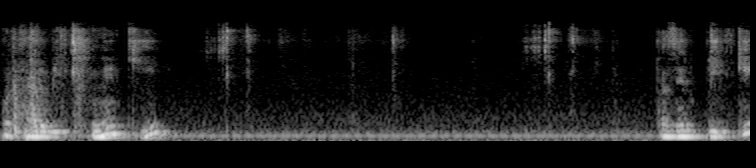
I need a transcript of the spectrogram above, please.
Cortar o biquinho aqui. Fazer o pique.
